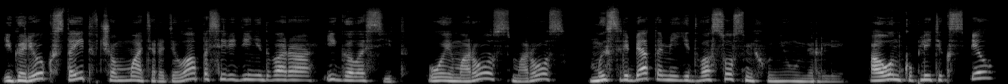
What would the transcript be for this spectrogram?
Игорек стоит, в чем мать родила посередине двора, и голосит. «Ой, мороз, мороз!» Мы с ребятами едва со смеху не умерли. А он куплетик спел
